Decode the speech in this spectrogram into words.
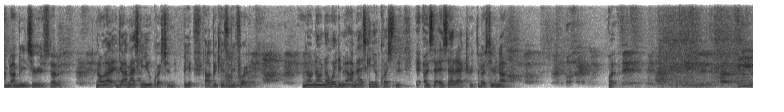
I'm, I'm being serious. Uh, no, I, am asking you a question uh, because before. No, no, no. Wait a minute. I'm asking you a question. Is that, is that accurate, the best of your not? What? I don't think that the issue is. Uh, do you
